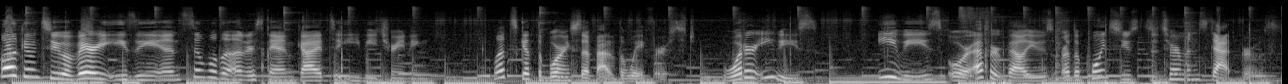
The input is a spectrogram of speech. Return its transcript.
Welcome to a very easy and simple to understand guide to EV training. Let's get the boring stuff out of the way first. What are EVs? EVs, or effort values, are the points used to determine stat growth.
